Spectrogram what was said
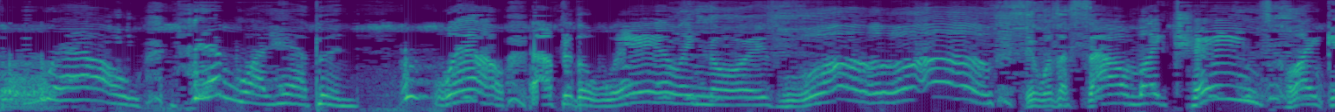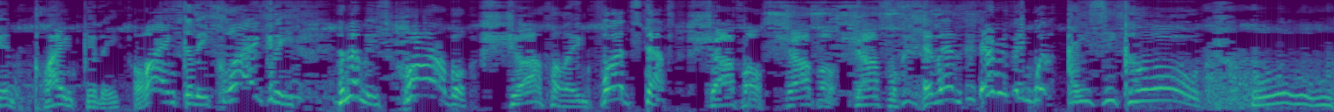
Well, then what happened? Well, after the wailing noise, whoa, there was a sound like chains clanking, clankety, clankety, clankety, and then these horrible shuffling footsteps, shuffle, shuffle, shuffle, and then everything went icy cold. Ooh,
